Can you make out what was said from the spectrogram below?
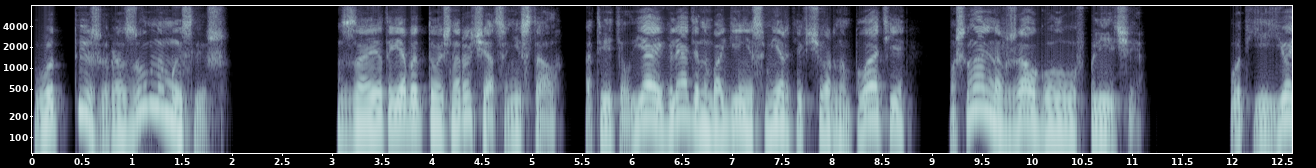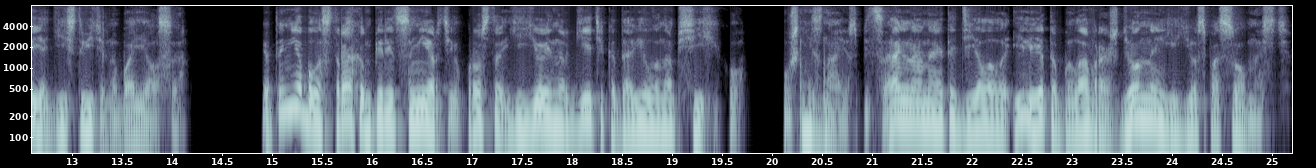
«вот ты же разумно мыслишь?» «За это я бы точно ручаться не стал», — ответил я и, глядя на богиню смерти в черном платье, машинально вжал голову в плечи. Вот ее я действительно боялся. Это не было страхом перед смертью, просто ее энергетика давила на психику. Уж не знаю, специально она это делала или это была врожденная ее способность.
